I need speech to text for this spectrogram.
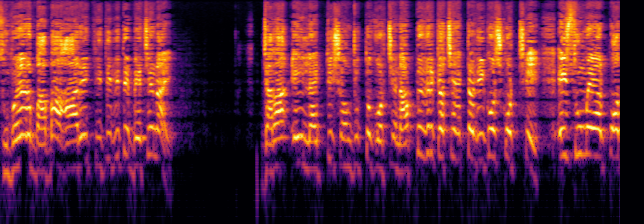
সুমাইয়ার বাবা আর এই পৃথিবীতে বেঁচে নাই। যারা এই লাইভটি সংযুক্ত করছেন, আপনাদের কাছে একটা রিকোয়েস্ট করছি, এই সুমাইয়ার পথ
